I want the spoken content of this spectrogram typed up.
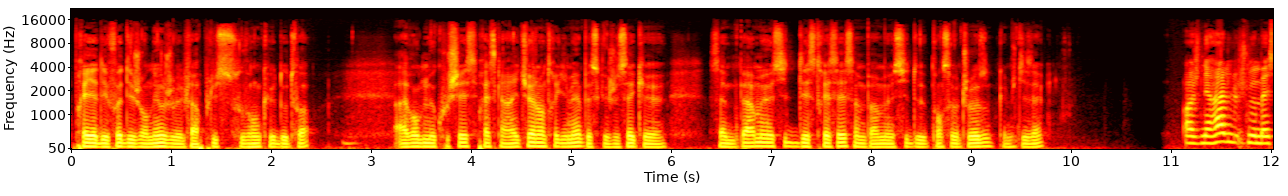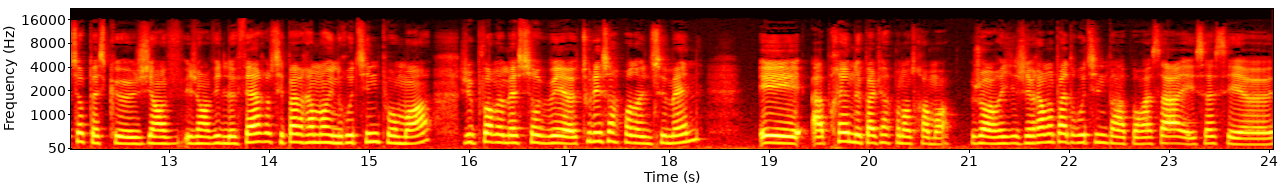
Après, il y a des fois des journées où je vais le faire plus souvent que d'autres fois. Avant de me coucher, c'est presque un rituel entre guillemets parce que je sais que ça me permet aussi de déstresser, ça me permet aussi de penser à autre chose, comme je disais. En général, je me masturbe parce que j'ai envie, j'ai envie de le faire. C'est pas vraiment une routine pour moi. Je vais pouvoir me masturber euh, tous les soirs pendant une semaine et après ne pas le faire pendant trois mois. Genre, j'ai vraiment pas de routine par rapport à ça et ça, c'est euh,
